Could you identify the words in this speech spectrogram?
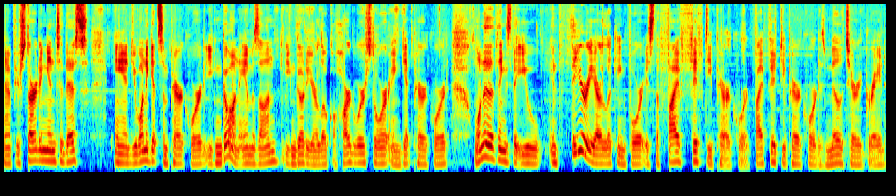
Now if you're starting into this and you want to get some paracord, you can go on Amazon, you can go to your local hardware store and get paracord. One of the things that you, in theory, are looking for is the 550 paracord. 550 paracord is military grade,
